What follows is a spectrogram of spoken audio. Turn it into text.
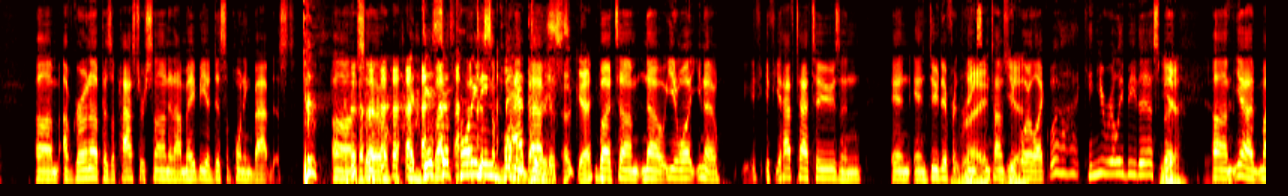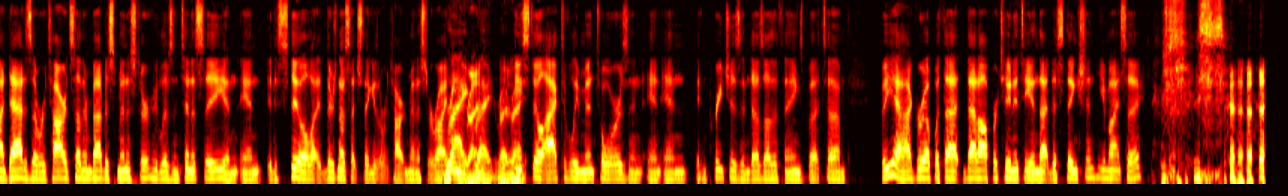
um, I've grown up as a pastor's son, and I may be a disappointing Baptist. Um, so A disappointing, a disappointing Baptist. Baptist. Okay. But um, no, you know what? You know, if if you have tattoos and and and do different things, Right, sometimes people yeah. are like, "Well, can you really be this?" But Yeah. um, yeah, my dad is a retired Southern Baptist minister who lives in Tennessee, and, and it is still there's no such thing as a retired minister, right? Right, He- right, Right, right, right. he still actively mentors and, and, and, and preaches and does other things. But um, but yeah, I grew up with that that opportunity and that distinction, you might say. that,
